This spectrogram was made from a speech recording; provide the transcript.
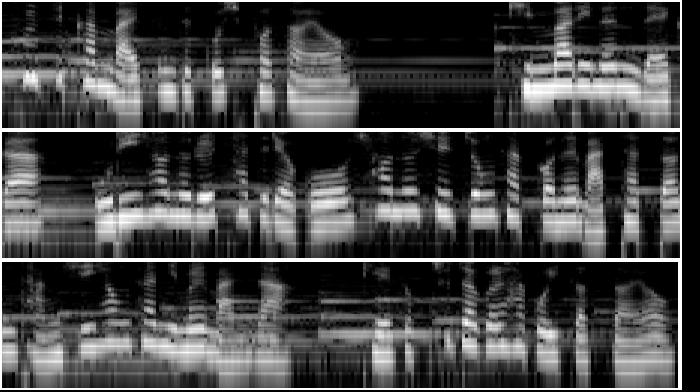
솔직한 말씀 듣고 싶어서요. 김마리는 내가 우리 현우를 찾으려고 현우 실종 사건을 맡았던 당시 형사님을 만나 계속 추적을 하고 있었어요.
